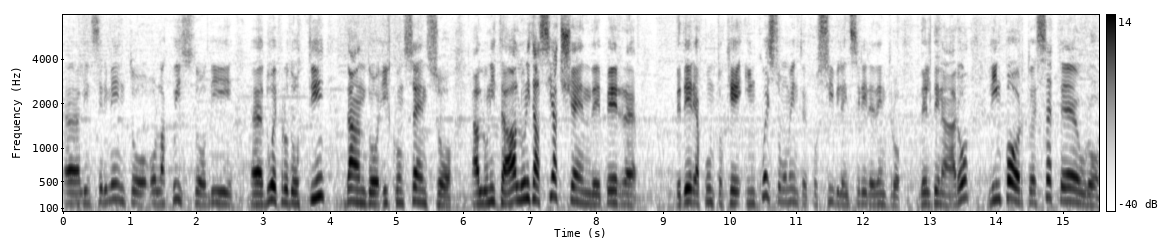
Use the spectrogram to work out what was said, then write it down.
eh, l'inserimento o l'acquisto di eh, due prodotti dando il consenso all'unità. L'unità si accende per vedere appunto che in questo momento è possibile inserire dentro del denaro, l'importo è 7 euro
